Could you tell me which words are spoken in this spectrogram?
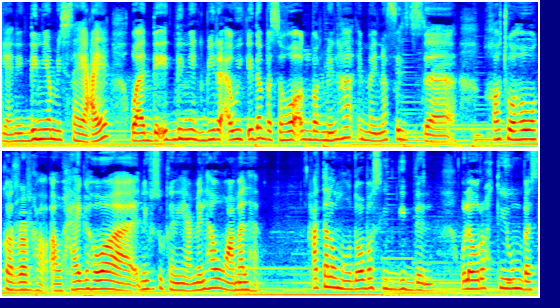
يعني الدنيا مش سايعاه وقد إيه الدنيا كبيرة قوي كده بس هو أكبر منها إما ينفذ آه، خطوة هو قررها أو حاجة هو نفسه كان يعملها وعملها. حتى لو موضوع بسيط جدا ولو رحت يوم بس.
